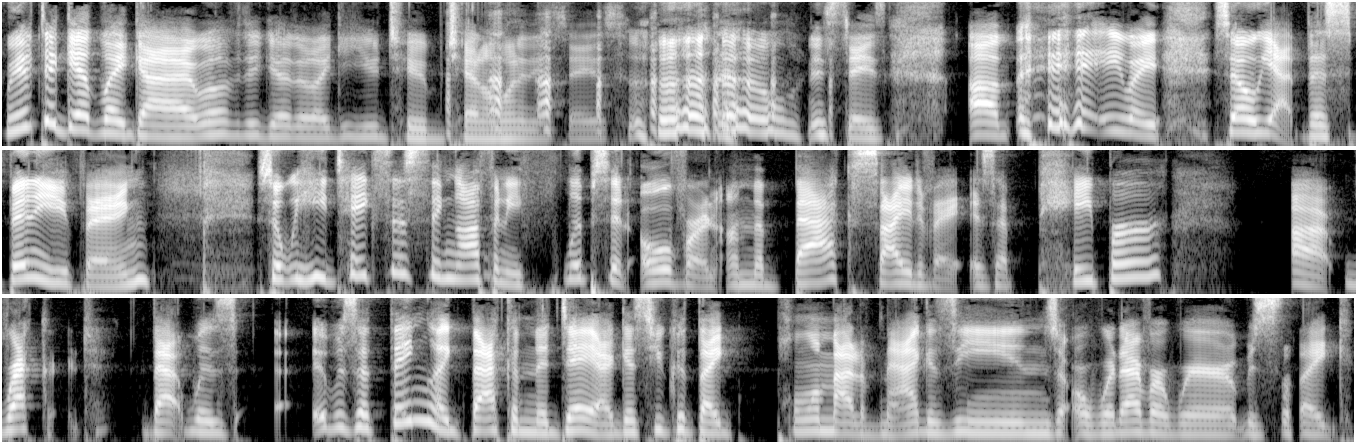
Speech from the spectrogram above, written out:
We have to get like uh we'll have to get like a YouTube channel one of these days. one of these days. Um anyway, so yeah, the spinny thing. So he takes this thing off and he flips it over and on the back side of it is a paper uh record that was it was a thing like back in the day. I guess you could like pull them out of magazines or whatever where it was like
